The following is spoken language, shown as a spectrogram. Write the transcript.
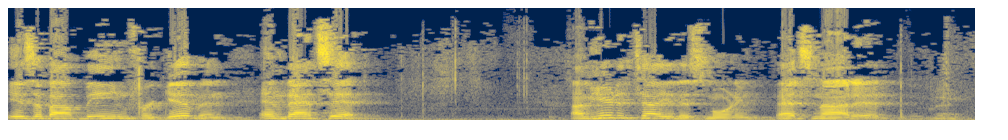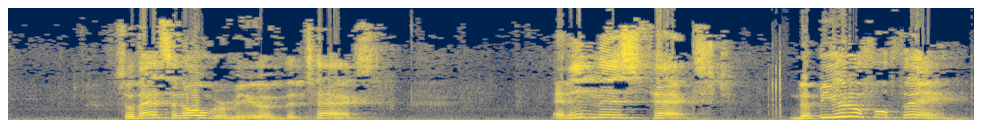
is about being forgiven, and that's it. I'm here to tell you this morning that's not it. So that's an overview of the text. And in this text, The beautiful thing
